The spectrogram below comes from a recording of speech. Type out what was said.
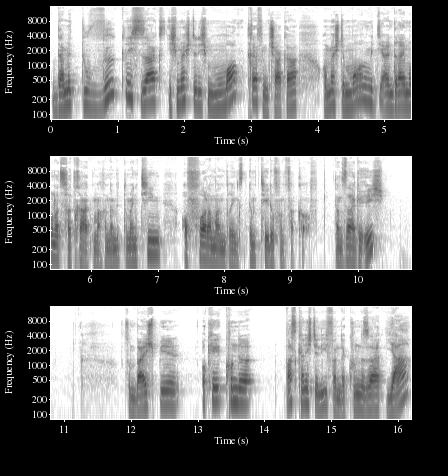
damit du wirklich sagst, ich möchte dich morgen treffen, Chaka, und möchte morgen mit dir einen Drei-Monats-Vertrag machen, damit du mein Team auf Vordermann bringst im Telefonverkauf? Dann sage ich, zum Beispiel, okay, Kunde, was kann ich dir liefern? Der Kunde sagt, ja,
